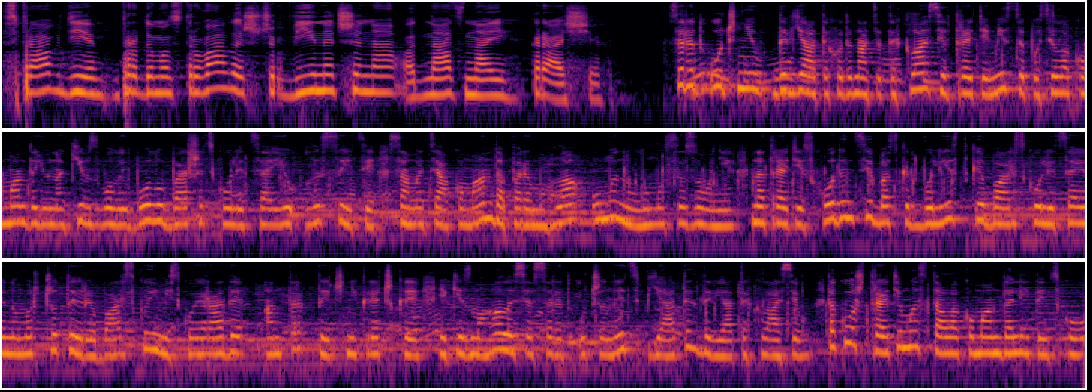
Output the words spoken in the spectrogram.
справді продемонстрували, що Вінниччина одна з найкращих. Серед учнів 9-11 класів третє місце посіла команда юнаків з волейболу Бершицького ліцею Лисиці. Саме ця команда перемогла у минулому сезоні. На третій сходинці баскетболістки Барського ліцею номер 4 Барської міської ради Антарктичні крячки, які змагалися серед учениць 5-9 класів. Також третіми стала команда Літинського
